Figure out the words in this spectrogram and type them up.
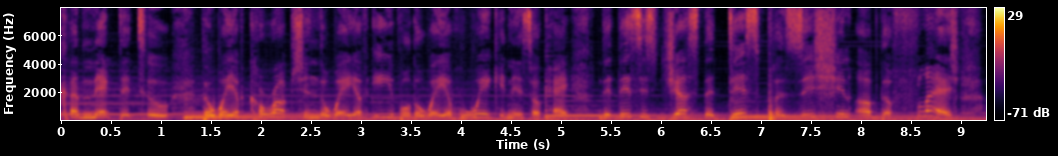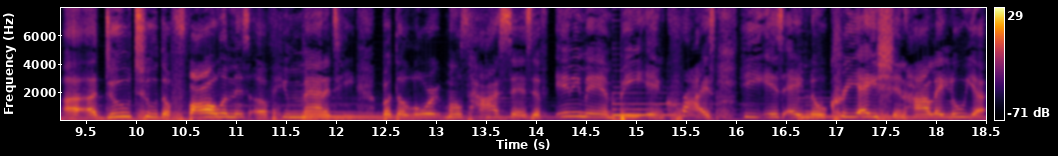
connected to the way of corruption, the way of evil, the way of wickedness, okay? This is just the disposition of the flesh uh, uh, due to the fallenness of humanity. But the Lord Most High says, if any man be in Christ, he is a new creation. Hallelujah.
